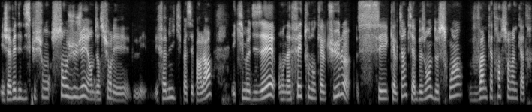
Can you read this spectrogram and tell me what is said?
Et j'avais des discussions sans juger, hein, bien sûr les les les familles qui passaient par là et qui me disaient: «On a fait tous nos calculs, c'est quelqu'un qui a besoin de soins 24 heures sur 24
